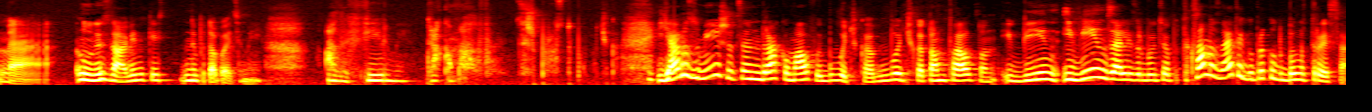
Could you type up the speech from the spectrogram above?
Е, ну, не знаю, він якийсь не подобається мені. Але в фільмі Драко Малфой, це ж просто я розумію, що це не Драко Малфой, бубочка, бубочка Том Фелтон. І він і він взагалі зробив це. Так само, знаєте, як, до прикладу, Белатриса.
